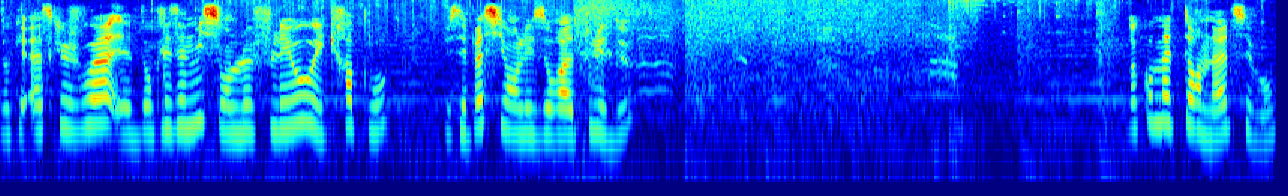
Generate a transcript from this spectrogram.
Donc, à ce que je vois, euh, donc les ennemis sont le fléau et crapaud. Je sais pas si on les aura tous les deux. Donc on a tornade, c'est bon.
